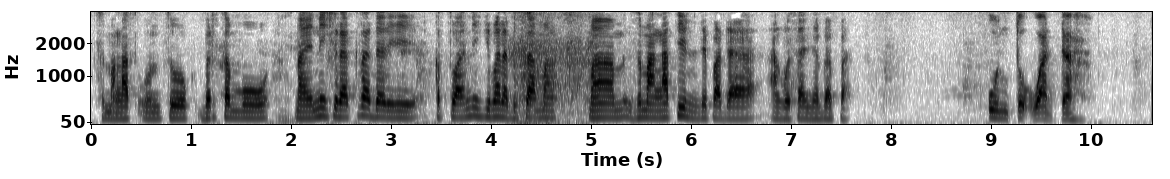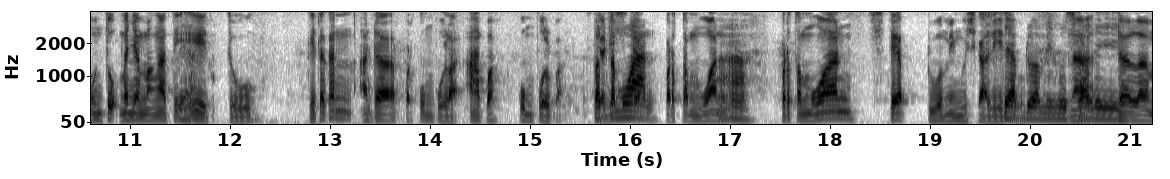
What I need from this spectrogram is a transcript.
semangat untuk bertemu. Nah ini kira-kira dari ketua ini gimana bisa semangatin daripada anggotanya Bapak? Untuk wadah untuk menyemangati Ya. itu kita kan ada perkumpulan apa kumpul Pak. Jadi Pertemuan. setiap pertemuan Ah. pertemuan setiap dua minggu sekali Setiap itu. dua minggu Nah, sekali. dalam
